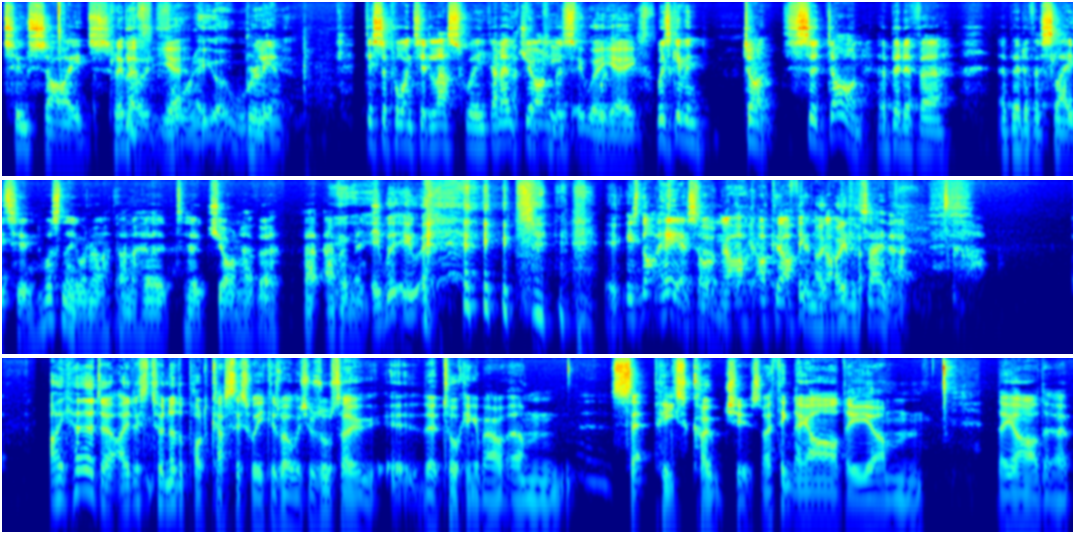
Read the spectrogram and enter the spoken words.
two sides Plymouth, going yeah. for it, brilliant. Disappointed last week. I know John was well, yeah, was giving John Sir Don a bit of a a bit of a slating, wasn't he? When I, when I heard, heard John have a have a mention. It, it. it, He's not here, so um, I, I, I, can- I think I- I, I- can say that. I heard. Uh, I listened to another podcast this week as well, which was also uh, they're talking about um, set piece coaches. I think they are the um, they are the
